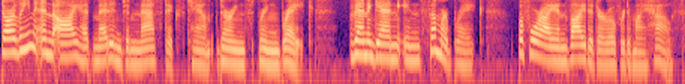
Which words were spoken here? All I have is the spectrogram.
Darlene and I had met in gymnastics camp during spring break, then again in summer break, before I invited her over to my house.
